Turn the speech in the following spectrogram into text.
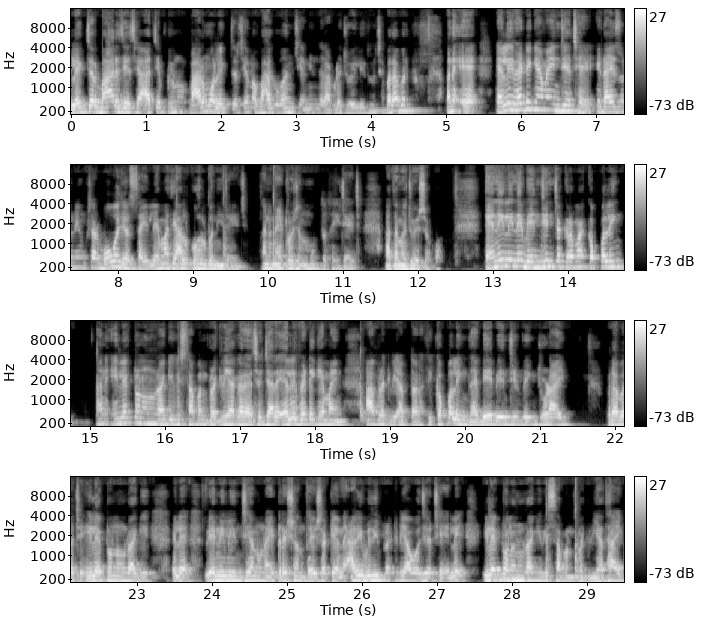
લેક્ચર બાર જે છે, આ ચેપ્ટરનો બારમો લેક્ચર છે, એનો ભાગ વન છે, એની અંદર આપણે જોઈ લીધું છે. બરાબર? અને એ એલિફેટિક એમાઇન જે છે, એ ડાયઝોનિયમ ક્ષાર બહુ જ અસ્થાયી એમાંથી આલ્કોહોલ બની જાય છે અને નાઇટ્રોજન મુક્ત થઈ જાય છે. આ તમે જોઈ શકો. એનિલીને બેન્ઝિન ચક્રમાં કપલિંગ અને ઇલેક્ટ્રોન અનુરાગી વિસ્થાપન પ્રક્રિયા કરે છે. જ્યારે એલિફેટિક એમાઇન આ પ્રક્રિયા આપતા નથી. કપલિંગ થાય, બે બેન્ઝિન રિંગ જોડાય બરાબર છે? ઇલેક્ટ્રોન અનુરાગી એટલે એનિલિન છે એનું નાઇટ્રેશન થઈ શકે અને આવી બધી પ્રક્રિયાઓ જે છે, એટલે ઇલેક્ટ્રોન અનુરાગી વિસ્થાપન પ્રક્રિયા થાય.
